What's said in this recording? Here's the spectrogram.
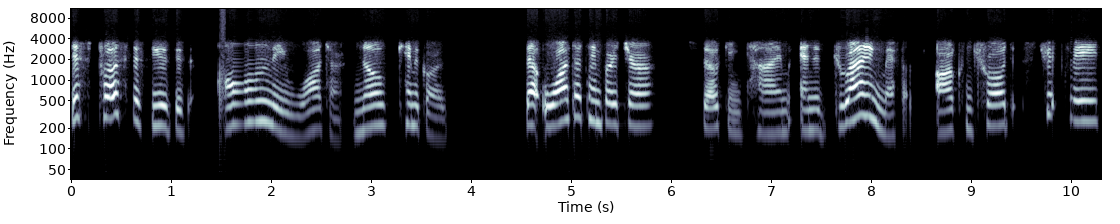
This process uses only water, no chemicals. The water temperature, soaking time, and drying method are controlled strictly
